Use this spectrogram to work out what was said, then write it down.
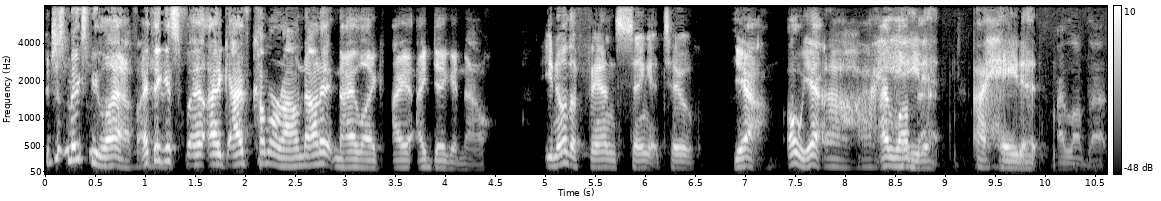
It just makes me laugh. I think it's like I've come around on it, and I like I I dig it now. You know the fans sing it too. Yeah. Oh Oh, yeah. Ah, I, I love hate that. it. I hate it. I love that.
